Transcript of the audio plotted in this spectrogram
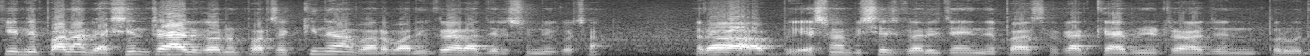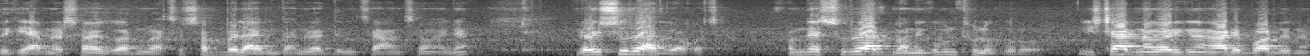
कि नेपालमा भ्याक्सिन ट्रायल गर्नुपर्छ किन भनेर भन्ने कुरा राज्यले सुनेको छ। र यसमा विशेष गरी चाहिँ नेपाल सरकार क्याबिनेट र जुन पूर्वदेखि हामीलाई सहयोग गर्नुभएको छ सबैलाई हामी धन्यवाद दिन चाहन्छौँ होइन? र यो सुरुवात भएको छ। कम्ती सुरुवात भनेको पनि ठुलो कुरो हो। स्टार्ट नगरिकन अगाडि बढ्दैन।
